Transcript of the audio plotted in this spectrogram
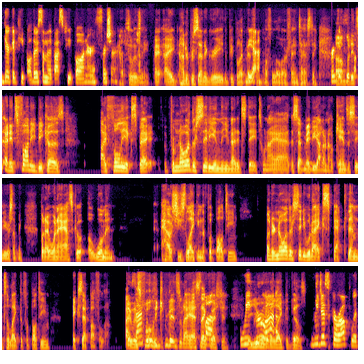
they're good people. They're some of the best people on earth for sure. Absolutely. I, I 100% agree. The people I've met Yeah. from Buffalo are fantastic. Um, but it's and it's funny because I fully expect from no other city in the United States when I ask, except maybe I don't know Kansas City or something. But I, when I ask a, a woman how she's liking the football team, under no other city would I expect them to like the football team except Buffalo. I was fully convinced when I asked that Well, question we that you were grew going up. to like the Bills. we just grew up with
